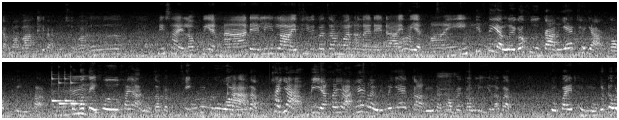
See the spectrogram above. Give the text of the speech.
กลับมาบ้างที่แบบรู้สึกว่า เออนิสัยเราเปลี่ยนนะเดลี่ไลฟ์ชีวิตประจำวันอะไรใดๆ เปลี่ยนไหม ที่เปลี่ยนเลยก็คือการแยกขยะก่อนทิ้งค่ะอืมปกติคือขยะหนูจะแบบทิ้งรวมค่ะๆแบบขยะเปียกขยะแห้งอะไรแบบนี้ไม่แยกกันแต่พอไปเกาหลีแล้วแบบหนูไปถึงหนูก็โดน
